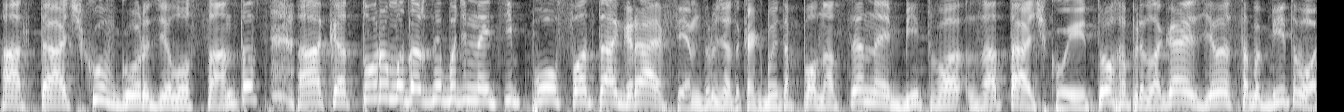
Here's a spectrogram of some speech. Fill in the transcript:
за а, тачку в городе Лос-Сантос, а, которую мы должны будем найти по фотографиям. Друзья, то как бы это полноценная битва за тачку. И Тоха предлагает сделать с тобой битву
